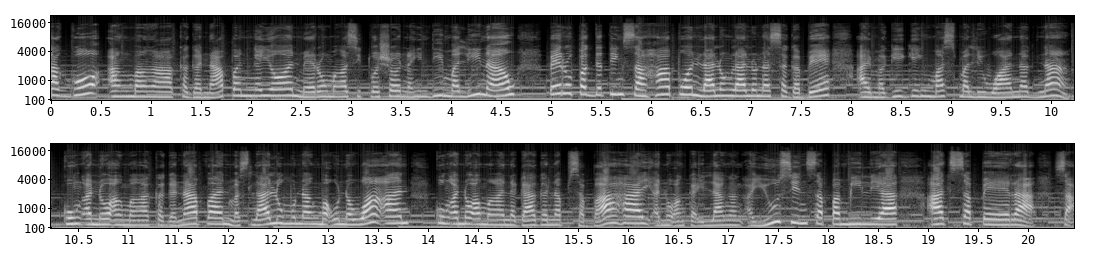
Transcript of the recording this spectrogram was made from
tago ang mga kaganapan ngayon. Merong mga sitwasyon na hindi malinaw, pero pagdating sa hapon, lalong-lalo na sa gabi, ay magiging mas maliwanag na. Kung ano ang mga kaganapan, mas lalo mo nang maunawaan kung ano ang mga nagaganap sa bahay, ano ang kailangang ayusin sa pamilya at sa pera. Sa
